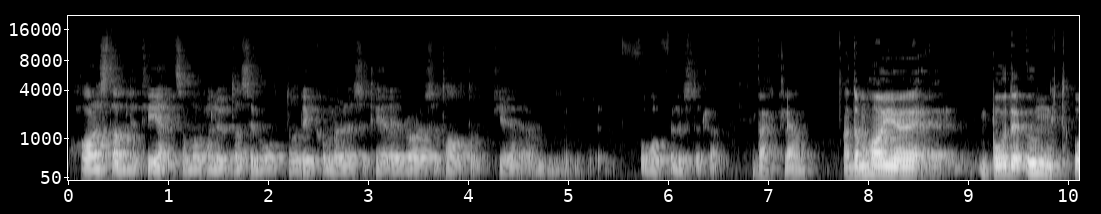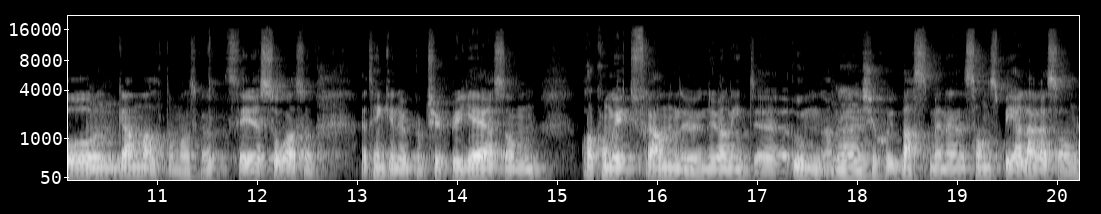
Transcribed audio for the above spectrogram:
har en stabilitet som de kan luta sig mot och det kommer resultera i bra resultat och eh, få förluster tror jag. Verkligen. Ja, De har ju eh, både ungt och Mm. gammalt om man ska säga så. Alltså, jag tänker nu på Trippier som har kommit fram nu. Nu är han inte ung, han är Nej. 27 bast. Men en sån spelare som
